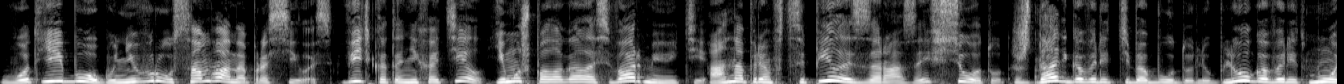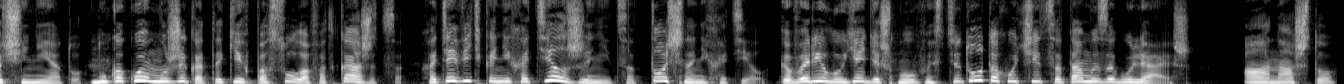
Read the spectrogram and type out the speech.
Вот ей-богу, не вру, сама напросилась. Витька-то не хотел, ему ж полагалось в армию идти, а она прям вцепилась, зараза, и все тут. Ждать, говорит, тебя буду, люблю, говорит, мочи нету. Ну какой мужик от таких посулов откажется? Хотя Витька не хотел жениться, точно не хотел. Говорил, уедешь, мол, в институтах учиться, там и загуляешь. А она что?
